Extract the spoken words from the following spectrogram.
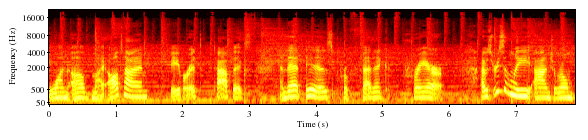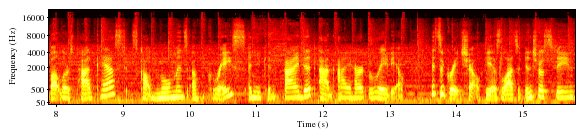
one of my all time favorite topics, and that is prophetic prayer. I was recently on Jerome Butler's podcast. It's called Moments of Grace, and you can find it on iHeartRadio. It's a great show. He has lots of interesting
